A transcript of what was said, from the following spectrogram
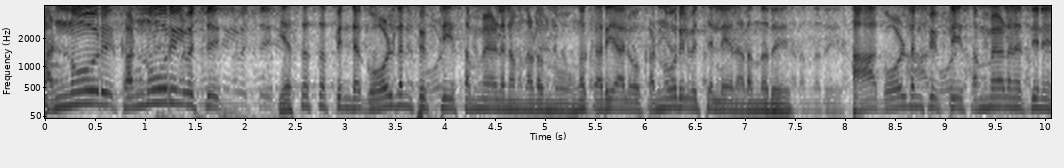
കണ്ണൂർ കണ്ണൂരിൽ വെച്ച് എസ് എസ് എഫിന്റെ ഗോൾഡൻ ഫിഫ്റ്റി സമ്മേളനം നടന്നു. നിങ്ങൾക്കറിയാലോ കണ്ണൂരിൽ വെച്ചല്ലേ നടന്നത്? ആ ഗോൾഡൻ ഫിഫ്റ്റി സമ്മേളനത്തിന്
